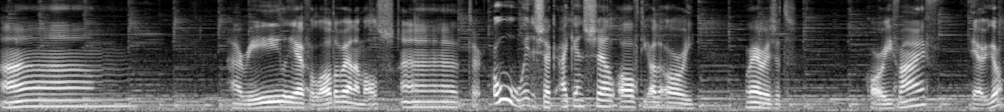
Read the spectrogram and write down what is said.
Um, I really have a lot of animals. Uh, oh, wait a sec. I can sell off the other Ori. Where is it? Ori 5. There we go.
